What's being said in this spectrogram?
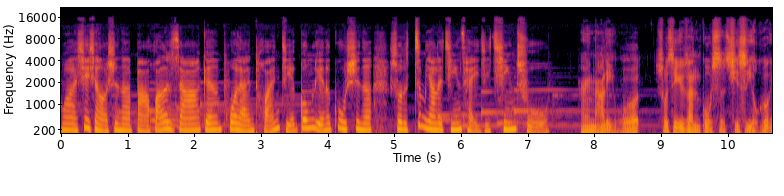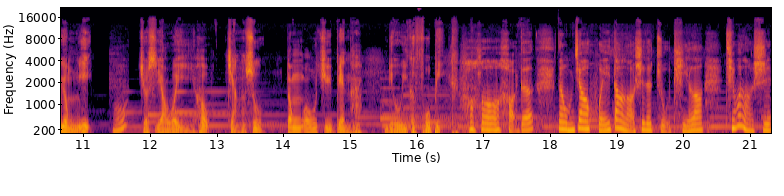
哇，谢谢老师呢，把华勒扎跟波兰团结工联的故事呢说的这么样的精彩以及清楚。哎，哪里？我说这一段故事其实有个用意，哦，就是要为以后讲述东欧巨变哈留一个伏笔。哦，好的，那我们就要回到老师的主题了。请问老师，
